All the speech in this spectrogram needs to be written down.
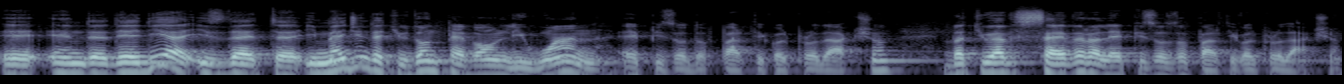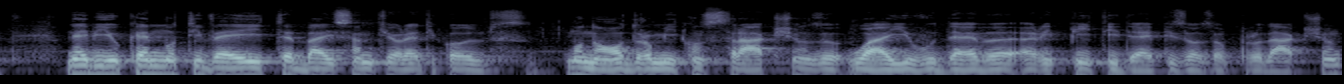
uh, and the idea is that imagine that you don't have only one episode of particle production, but you have several episodes of particle production. Maybe you can motivate by some theoretical monodromy constructions why you would have uh, repeated episodes of production.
